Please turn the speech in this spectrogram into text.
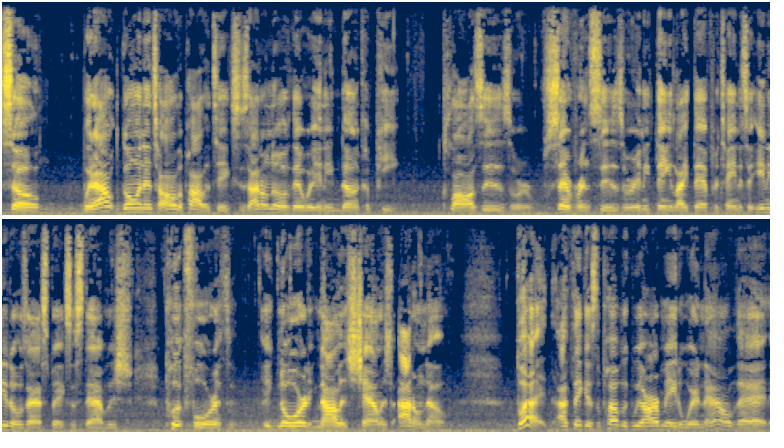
So, without going into all the politics, is I don't know if there were any non-compete clauses or severances or anything like that pertaining to any of those aspects established, put forth, ignored, acknowledged, challenged. I don't know. But I think as the public, we are made aware now that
